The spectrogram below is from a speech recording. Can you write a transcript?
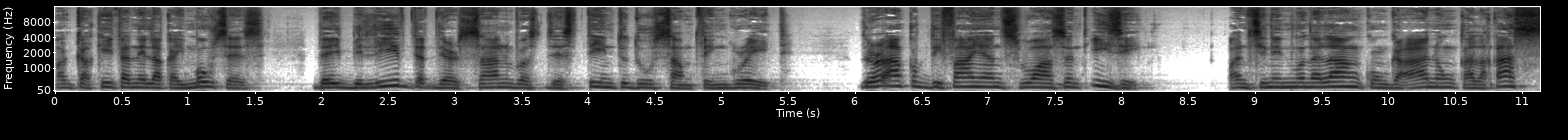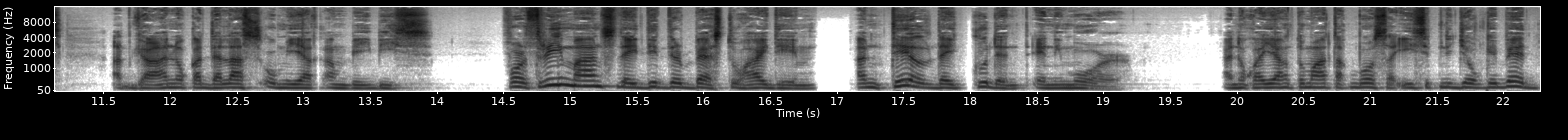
Pagkakita nila kay Moses, they believed that their son was destined to do something great. Their act of defiance wasn't easy. Pansinin mo na lang kung gaanong kalakas at gaano kadalas umiyak ang babies. For three months they did their best to hide him until they couldn't anymore. Ano kayang tumatakbo sa isip ni Jochebed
